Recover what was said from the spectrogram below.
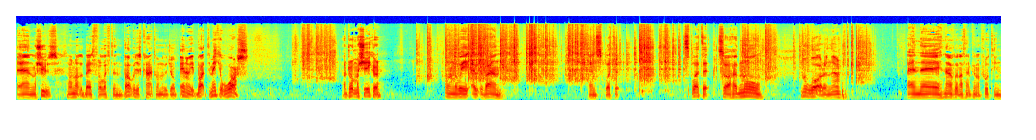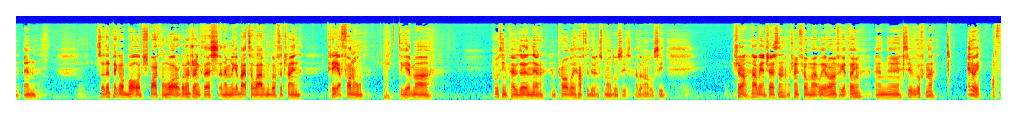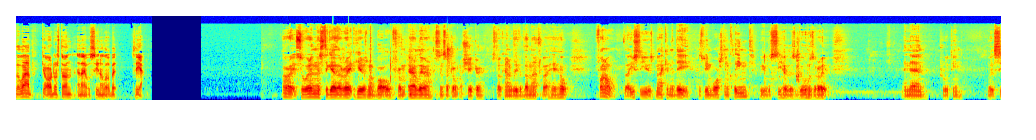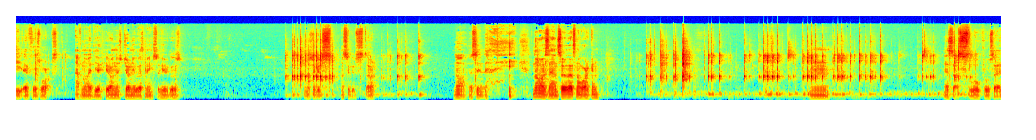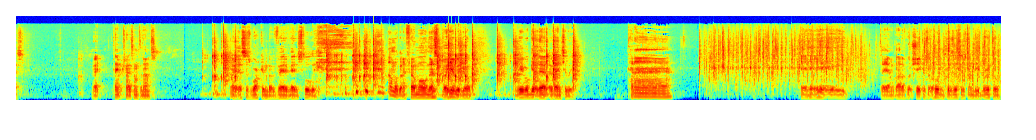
and my shoes are not the best for lifting, but we just cracked on with the job anyway. But to make it worse, I dropped my shaker on the way out the van and split it. Split it, so I had no no water in there, and uh, now I've got nothing to put my protein in. So I did pick up a bottle of sparkling water. I'm going to drink this, and then when I get back to the lab, I'm going to have to try and create a funnel to get my protein powder in there, and probably have to do it in small doses. I don't know. We'll see. Sure, that'll be interesting. I'll try and film that later on if I get time, and uh, see if we go from there. Anyway, off to the lab, get orders done, and I will see you in a little bit. See ya. Alright, so we're in this together, right? Here's my bottle from earlier, since I dropped my shaker. Still can't believe I've done that, but hey ho. Funnel that I used to use back in the day has been washed and cleaned. We will see how this goes, alright? And then protein. Let's see if this works. I have no idea. You're on this journey with me, so here goes. That's a good, that's a good start. No, this ain't. no, it's answer. That's not working. Mm. It's a slow process. Right, time to try something else. Right, this is working but very, very slowly. I'm not going to film all this, but here we go. We will get there eventually. Ta-da! Hey, hey, hey. I'm glad I've got shakers at home because this is going to be brutal.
